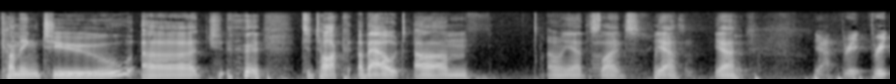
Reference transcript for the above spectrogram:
coming to uh, to talk about. Um, oh yeah, the slides. Yeah, awesome. yeah. Yeah, three, three,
